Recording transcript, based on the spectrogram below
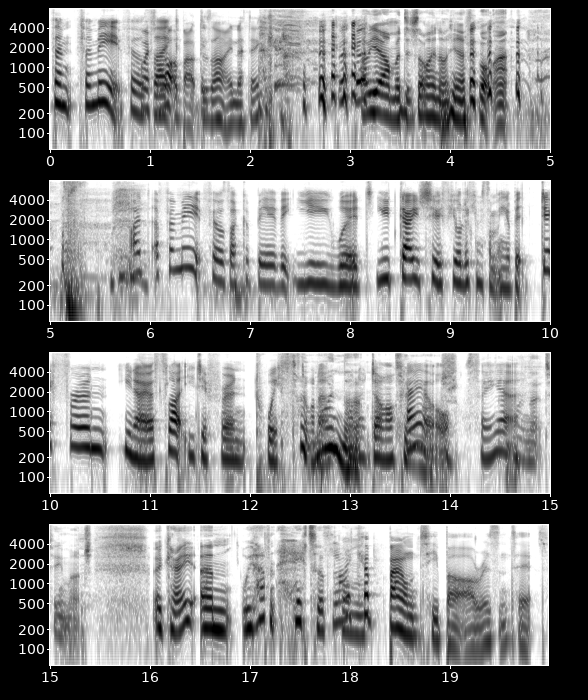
For, for me, it feels quite a like lot about design, I think. oh yeah, I'm a designer. Yeah, I forgot that. I, for me, it feels like a beer that you would you'd go to if you're looking for something a bit different. You know, a slightly different twist Don't on a, mind on that a dark too ale. much. So yeah, Mind that too much. Okay, um, we haven't hit it's upon like a bounty bar, isn't it?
